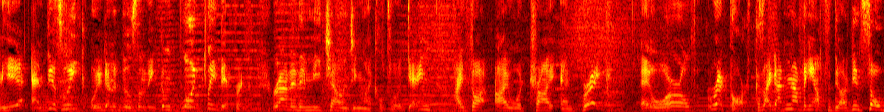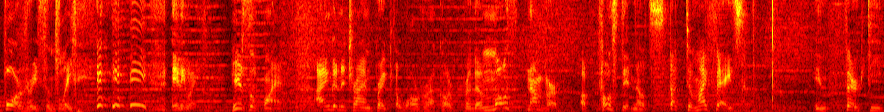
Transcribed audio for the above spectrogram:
Here, and this week we're gonna do something completely different. Rather than me challenging Michael to a game, I thought I would try and break a world record, because I got nothing else to do. I've been so bored recently. anyway, here's the plan. I'm gonna try and break a world record for the most number of post-it notes stuck to my face in 30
